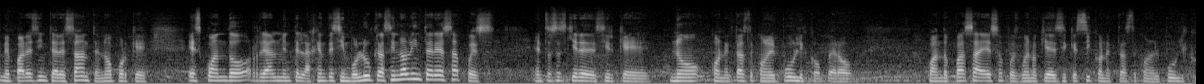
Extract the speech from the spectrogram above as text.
me parece interesante, ¿no? Porque es cuando realmente la gente se involucra. Si no le interesa, pues entonces quiere decir que no conectaste con el público, pero cuando pasa eso, pues bueno, quiere decir que sí conectaste con el público.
